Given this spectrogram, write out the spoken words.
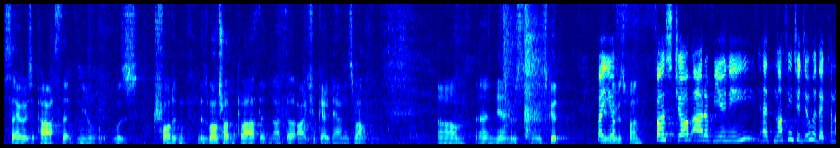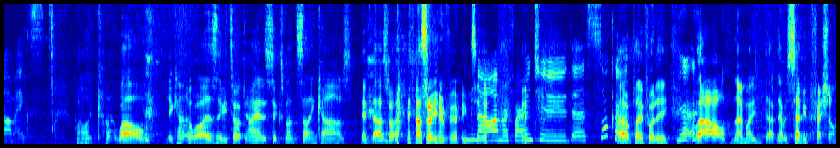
So it was a path that you know was trodden, it was a well trodden path that I thought I should go down as well. Um, and yeah, it was it was good. But Uni your was fun. first job out of uni had nothing to do with economics. Well, it kind of, well, it kind of was. If you talk, I had a six months selling cars. If that's what if that's what you're referring to. No, I'm referring to the soccer. Oh, playing footy. Yeah. Well, no, my that, that was semi-professional.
